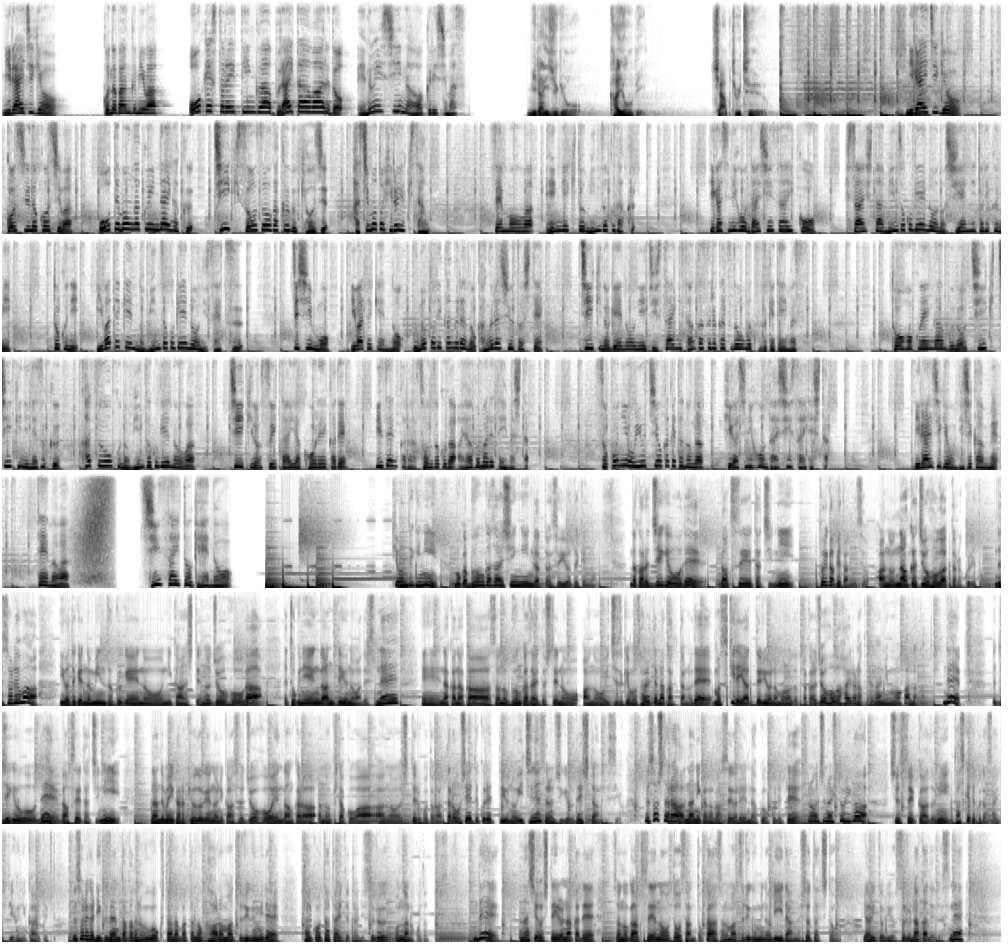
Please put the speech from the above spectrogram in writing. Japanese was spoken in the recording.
未来事業。この番組は、オーケストレーティング・ア・ブライター・ワールド NEC がお送りします。未来授業火曜日チャプター未来事業。今週の講師は、大手門学院大学地域創造学部教授、橋本博之さん。専門は演劇と民族学。東日本大震災以降、被災した民族芸能の支援に取り組み特に岩手県の民族芸能に精通。自身も岩手県の宇野鳥神楽の神楽衆として地域の芸能に実際に参加する活動も続けています。東北沿岸部の地域地域に根付く数多くの民族芸能は地域の衰退や高齢化で以前から存続が危ぶまれていました。そこに追い打ちをかけたのが東日本大震災でした。未来事業2時間目テーマは震災と芸能基本的に僕は文化財審議員だったんですよ岩手県の。だから授業で学生たちに問いかけたんですよ。あのなんか情報があったらくれと。でそれは岩手県の民族芸能に関しての情報が特に沿岸っていうのはですね、えーなかなかその文化財としてのあの位置づけもされてなかったので、まあ、好きでやってるようなものだったから情報が入らなくて何も分かんなかった。で授業で学生たちに何でもいいから郷土芸能に関する情報を沿岸からあの来た子はあの知ってることがあったら教えてくれっていうのを1年生の授業でしたんですよ。でそしたら何かの学生が連絡をくれてそのうちの1人が出席カードに「助けてください」っていうふうに書いてきた。でそれが陸前高田の動く七夕の河原祭り組で太鼓を叩いてたりする女の子だったんです。で話をしている中でその学生のお父さんとかその祭り組のリーダーの人たちとやり取りをする中でですね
